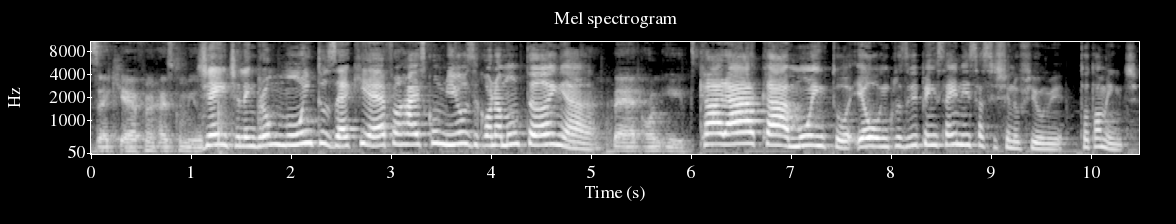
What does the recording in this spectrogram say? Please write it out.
Zac Efron High School Musical. Gente, lembrou muito Zac Efron High School Musical na montanha. Bad on It. Caraca, muito. Eu, inclusive, pensei nisso assistindo o filme. Totalmente.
